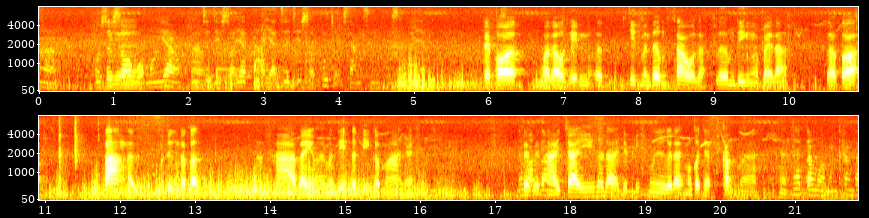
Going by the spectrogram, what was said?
啊，不是说我们要对自己说要打压自己，说不准伤心，不是那样。 แต่พอพอเราเห็นว่าจิตมันเริ่มเศร้าแล้ว เริ่มดิ่งลงไปแล้วเราก็สร้างนะมาถึงเราก็หาอะไรให้มันเรียกสติกลับมาใช่ไหม 那 จะ 么 เป็น 当 หายใจก็ได้จะพลิกมือก็ได้ มันก็จะกลับมา 那当我们看到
